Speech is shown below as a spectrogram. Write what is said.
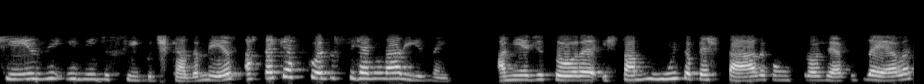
15 e 25 de cada mês, até que as coisas se regularizem. A minha editora está muito apertada com os projetos dela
